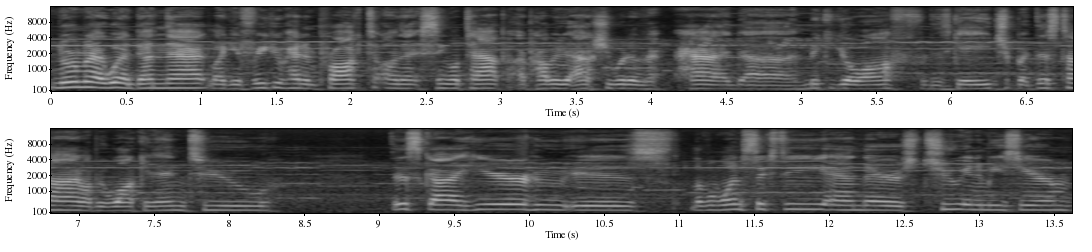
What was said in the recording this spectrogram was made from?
normally I wouldn't have done that. Like if Riku hadn't procced on that single tap, I probably actually would have had uh, Mickey go off for this gauge. But this time I'll be walking into this guy here who is level 160 and there's two enemies here.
